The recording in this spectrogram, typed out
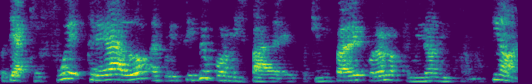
o sea, que fue creado al principio por mis padres, porque mis padres fueron los que me dieron la información.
